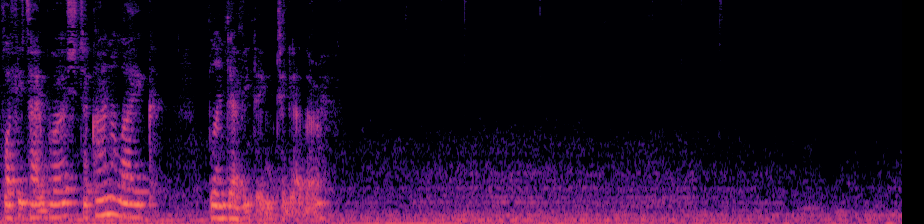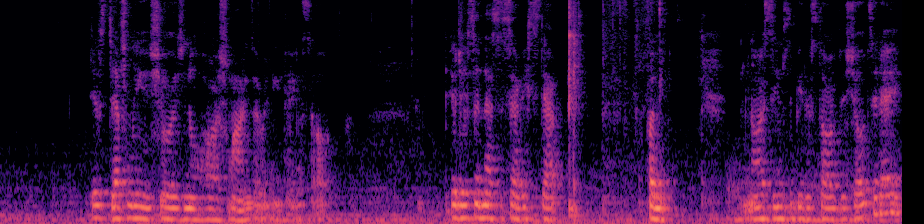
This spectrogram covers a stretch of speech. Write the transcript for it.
fluffy type brush to kind of like blend everything together. This definitely ensures no harsh lines or anything, so it is a necessary step for me. Now seems to be the star of the show today.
